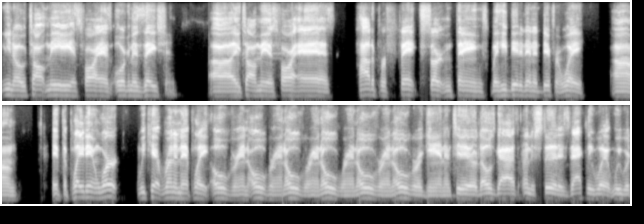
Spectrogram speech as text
you know, taught me as far as organization. Uh, he taught me as far as how to perfect certain things, but he did it in a different way. Um, if the play didn't work, we kept running that play over and over and over and over and over and over again until those guys understood exactly what we were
